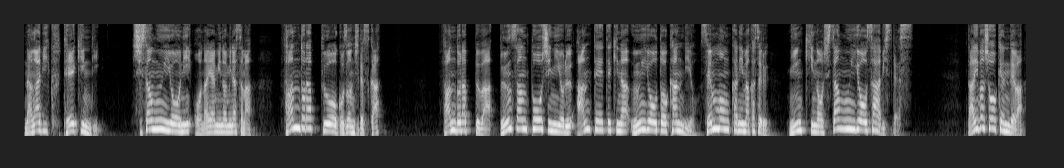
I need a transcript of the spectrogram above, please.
長引く低金利資産運用にお悩みの皆様ファンドラップをご存知ですか？ファンドラップは分散投資による安定的な運用と管理を専門家に任せる人気の資産運用サービスです。大和証券では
